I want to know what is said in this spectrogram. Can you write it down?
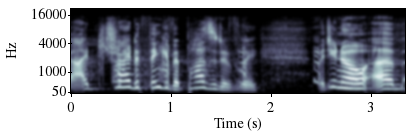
I try to think of it positively. But you know, um,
